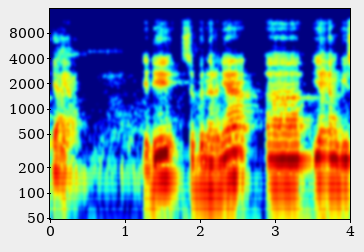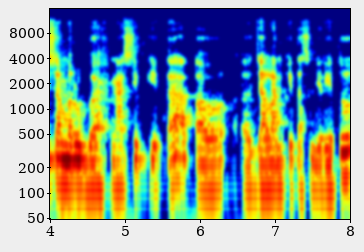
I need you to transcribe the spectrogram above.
Ya. ya. Jadi sebenarnya uh, yang bisa merubah nasib kita atau uh, jalan kita sendiri itu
